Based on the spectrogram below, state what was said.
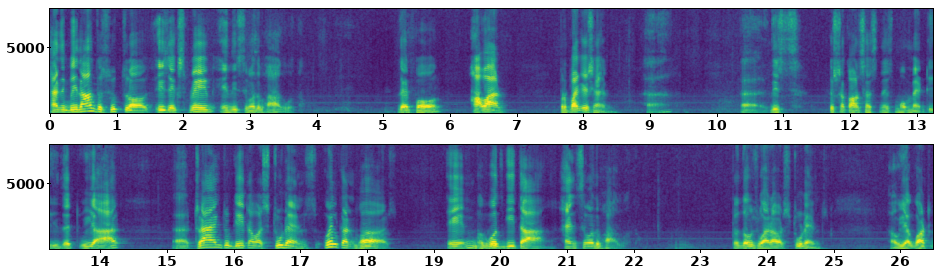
and the Vedanta Sutra is explained in the Srimad Bhagavatam. Therefore, our propagation, uh, uh, this Krishna consciousness movement is that we are uh, trying to get our students well conversed in Bhagavad Gita and Srimad Bhagavatam. So those who are our students, uh, we have got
